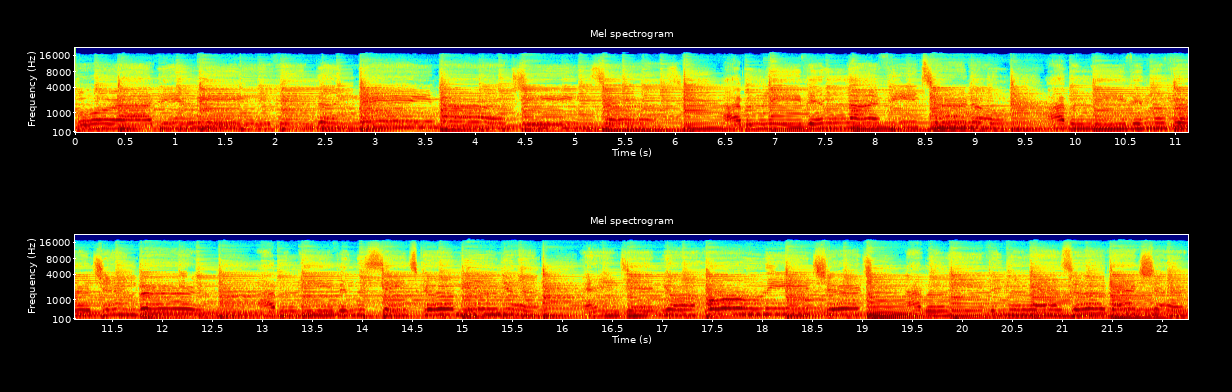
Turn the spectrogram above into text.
For I believe in the name of Jesus. I believe in life eternal. I believe in the virgin birth. I believe in the saints' communion in your holy church. I believe in the resurrection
